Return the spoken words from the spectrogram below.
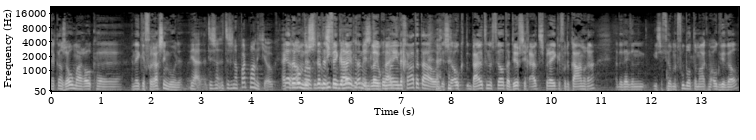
Hij kan zomaar ook eh, in één keer een verrassing worden. Ja, het is, een, het is een apart mannetje ook. Hij ja, kan daarom. ook Dus dat is, vind ik leuk. Dat is leuk om eh, uit. in de gaten te houden. dus eh, ook buiten het veld, hij durft zich uit te spreken voor de camera. Ja, dat heeft dan niet zoveel met voetbal te maken, maar ook weer wel.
